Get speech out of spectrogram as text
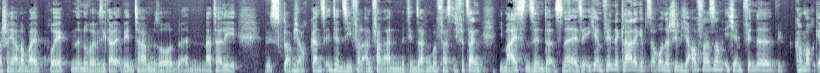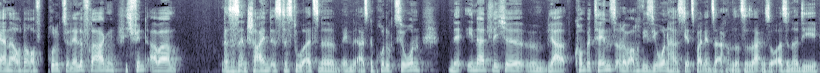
Wahrscheinlich auch noch bei Projekten, ne, nur weil wir sie gerade erwähnt haben. So äh, Natalie ist, glaube ich, auch ganz intensiv von Anfang an mit den Sachen befasst. Ich würde sagen, die meisten sind das. Ne? Also ich empfinde, klar, da gibt es auch unterschiedliche Auffassungen. Ich empfinde, wir kommen auch gerne auch noch auf produktionelle Fragen. Ich finde aber, dass es entscheidend ist, dass du als eine, als eine Produktion eine inhaltliche ähm, ja, Kompetenz oder aber auch Vision hast jetzt bei den Sachen sozusagen so. Also ne, die, ich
